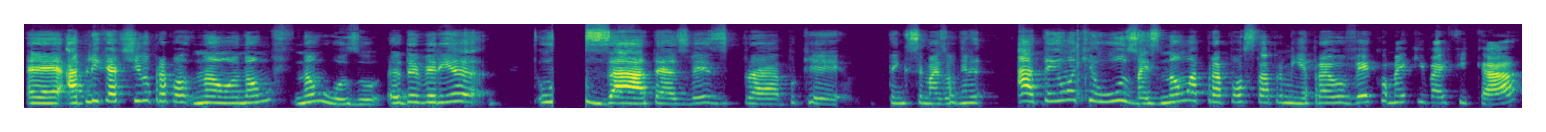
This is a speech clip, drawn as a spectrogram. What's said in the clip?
É, aplicativo para não, eu não, não uso. Eu deveria usar até às vezes para porque tem que ser mais organizado. Ah, tem uma que eu uso, mas não é para postar para mim, é para eu ver como é que vai ficar.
